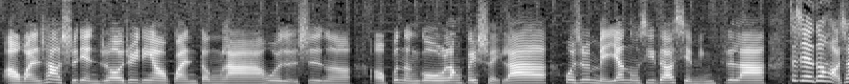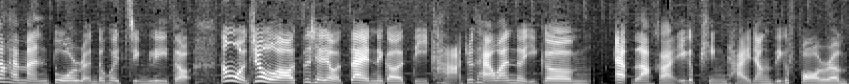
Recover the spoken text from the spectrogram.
啊，晚上十点之后就一定要关灯啦，或者是呢，呃，不能够浪费水啦，或者是每一样东西都要写名字啦，这些都好像还蛮多人都会经历的。那我就哦，之前有在那个迪卡，就台湾的一个 app 啦，一个平台这样子，一个 forum，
